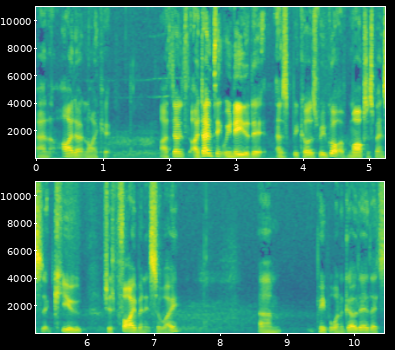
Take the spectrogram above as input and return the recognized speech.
and I don't like it. I don't. I don't think we needed it as because we've got a Marks and Spencers at Kew, which is five minutes away. Um, people want to go there. It's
